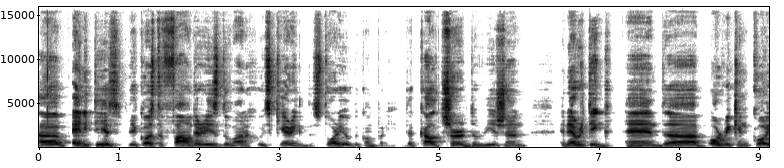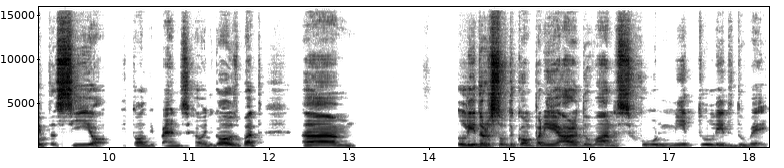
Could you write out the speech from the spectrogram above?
uh, and it is because the founder is the one who is carrying the story of the company, the culture, the vision, and everything. And uh, or we can call it the CEO. It all depends how it goes. But um, leaders of the company are the ones who need to lead the way.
